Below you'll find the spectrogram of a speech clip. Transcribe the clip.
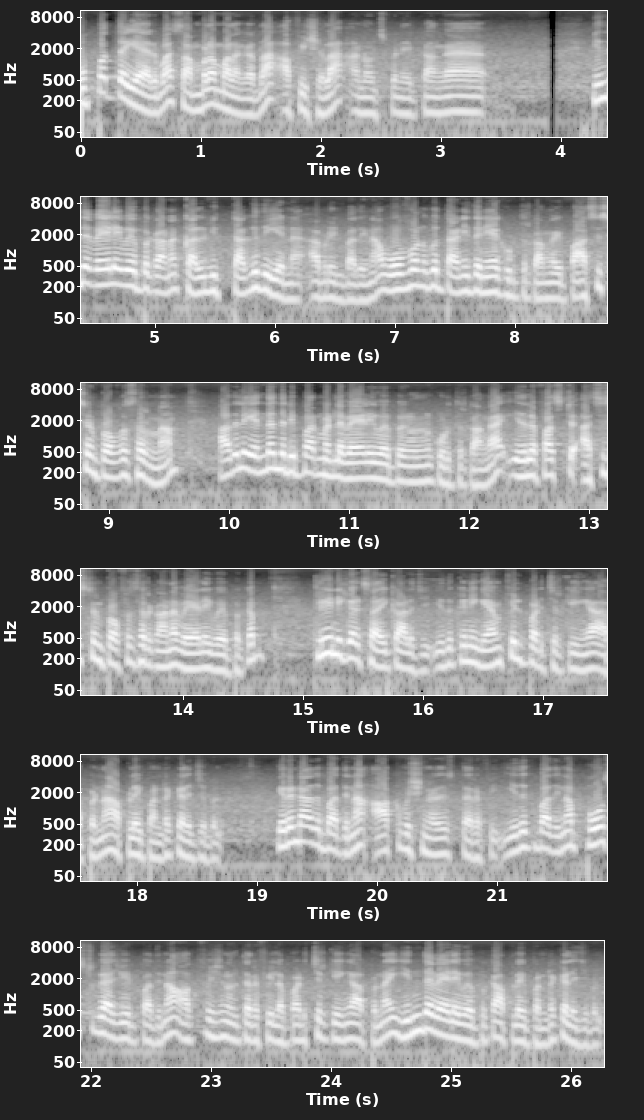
முப்பத்தையாயிரரூபா சம்பளம் வழங்குறதா அஃபிஷியலாக அனௌன்ஸ் பண்ணியிருக்காங்க. இந்த வேலைவாய்ப்புக்கான கல்வி தகுதி என்ன அப்படின்னு பார்த்தீங்கன்னா ஒவ்வொன்றுக்கும் தனித்தனியாக கொடுத்துருக்காங்க. இப்போ அசிஸ்டன்ட் ப்ரொஃபஸர்னால் அதில் எந்தெந்த டிபார்ட்மெண்ட்டில் வேலைவாய்ப்புகள்னு கொடுத்துருக்காங்க. இதில் ஃபஸ்ட்டு அசிஸ்டன்ட் ப்ரொஃபஸருக்கான வேலைவாய்ப்புக்கு கிளினிக்கல் சைக்காலஜி இதுக்கு நீங்கள் எம்ஃபில் படிச்சிருக்கீங்க அப்படின்னா அப்ளை பண்ணுறக்கு எலிஜிபிள் இரண்டாவது பார்த்தீங்கன்னா ஆக்குபேஷனல் தெரஃபி இதுக்கு பார்த்தீங்கன்னா போஸ்ட் கிராஜுவேட் பார்த்தீங்கன்னா ஆக்குபேஷனல் தெரப்பியில் படிச்சிருக்கீங்க அப்படின்னா இந்த வேலைவாய்ப்புக்கு அப்ளை பண்ணுறக்கு எலிஜிபிள்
